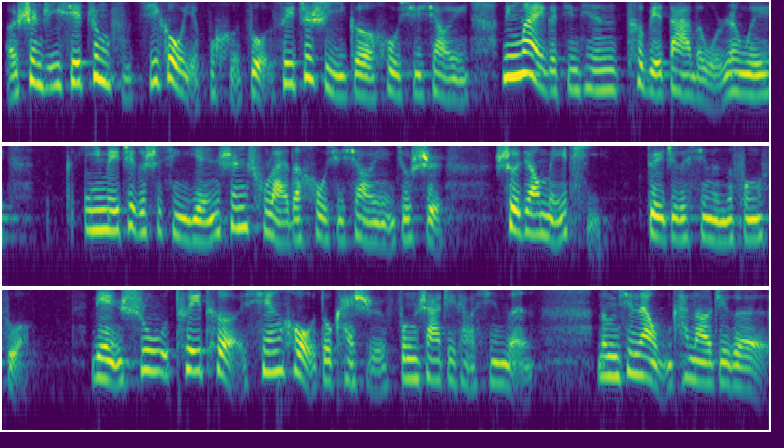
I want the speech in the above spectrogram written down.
呃，甚至一些政府机构也不合作，所以这是一个后续效应。另外一个今天特别大的，我认为因为这个事情延伸出来的后续效应，就是社交媒体对这个新闻的封锁。脸书、推特先后都开始封杀这条新闻。那么现在我们看到这个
